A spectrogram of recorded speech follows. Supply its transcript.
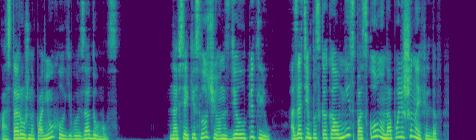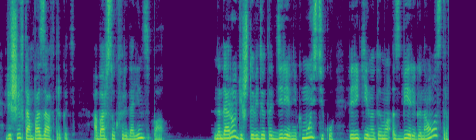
Осторожно понюхал его и задумался. На всякий случай он сделал петлю, а затем поскакал вниз по склону на поле Шинефельдов, решив там позавтракать, а барсук Фридолин спал. На дороге, что ведет от деревни к мостику, перекинутому с берега на остров,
